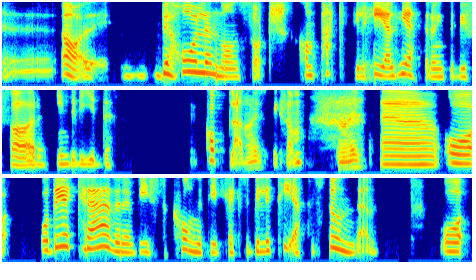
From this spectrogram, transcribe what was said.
eh, ja, behåller någon sorts kontakt till helheten och inte blir för individkopplad. Just Liksom. Det. Eh, och, och det kräver en viss kognitiv flexibilitet i stunden. Och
